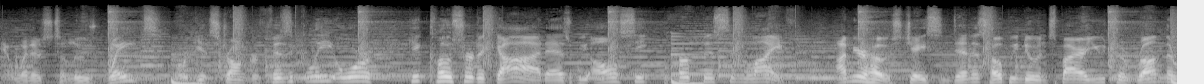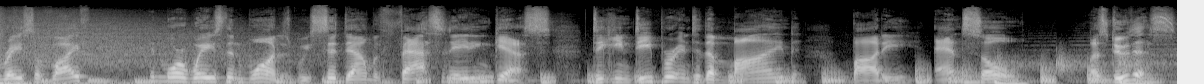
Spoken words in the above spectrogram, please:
you know, whether it's to lose weight or get stronger physically or get closer to God as we all seek purpose in life. I'm your host, Jason Dennis, hoping to inspire you to run the race of life in more ways than one as we sit down with fascinating guests, digging deeper into the mind, body, and soul. Let's do this.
